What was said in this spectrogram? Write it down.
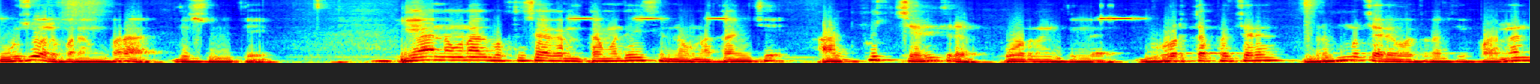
उज्ज्वल परंपरा दिसून येते. या नवनाथ भक्तीच्या ग्रंथामध्ये श्री नवनाथांचे अद्भुत चरित्र वर्णन केले आहे. घोर तपचर्य ब्रह्मचर्य व्रताचे पालन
